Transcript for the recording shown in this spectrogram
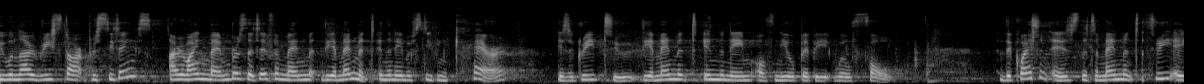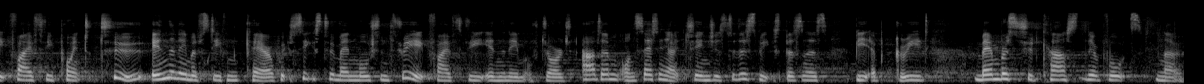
We will now restart proceedings. I remind members that if amendment, the amendment in the name of Stephen Kerr is agreed to, the amendment in the name of Neil Bibby will fall. The question is that Amendment 3853.2 in the name of Stephen Kerr, which seeks to amend Motion 3853 in the name of George Adam on setting out changes to this week's business, be agreed. Members should cast their votes now.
